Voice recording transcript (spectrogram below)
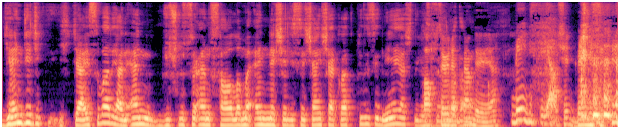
gencecik hikayesi var yani en güçlüsü, en sağlamı, en neşelisi, şen şakrak birisi niye yaşlı Laf gösteriyor söyletmem adama? diyor ya. Babysi ya. Şey, babysi.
